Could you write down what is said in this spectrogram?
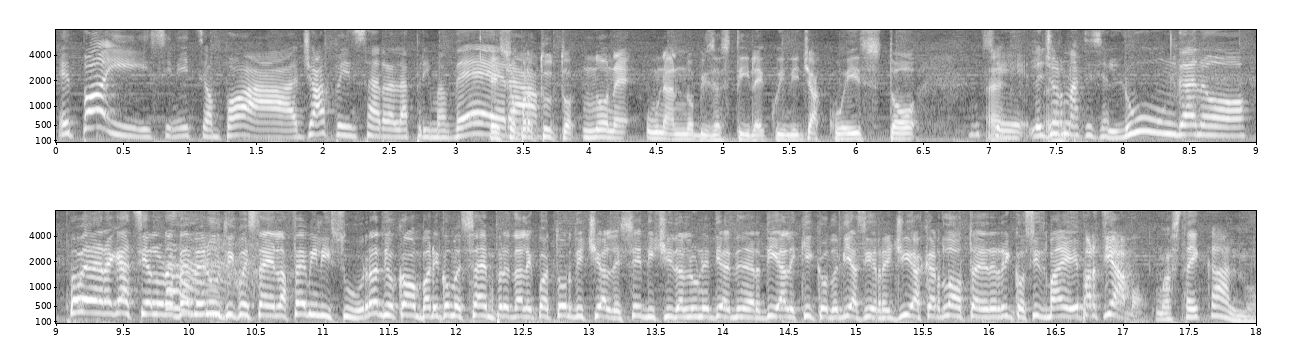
E poi si inizia un po' a già pensare alla primavera. E soprattutto non è un anno bisestile, quindi già questo. Sì, eh, le giornate si allungano. Va bene ragazzi, allora Ah. benvenuti, questa è la Family su Radio Company come sempre dalle 14 alle 16 dal lunedì al venerdì alle Chicco De Biasi, regia Carlotta e Enrico Sisma e partiamo! Ma stai calmo.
